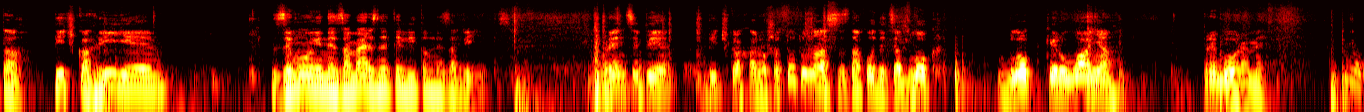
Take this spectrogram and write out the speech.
Так, пічка гріє. Зимою не замерзнете, літом не загрієтеся. В принципі, пічка хороша. Тут у нас знаходиться блок, блок керування приборами. Ну,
